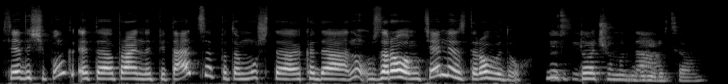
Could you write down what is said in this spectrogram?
Следующий пункт — это правильно питаться, потому что когда, ну, в здоровом теле здоровый дух. Ну, это то, о чем мы говорили да. в целом.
